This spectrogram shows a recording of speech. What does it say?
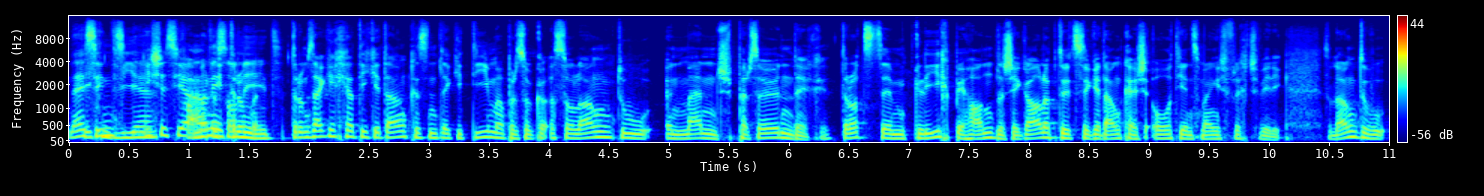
Nein, sind, ist es ja auch nicht. auch Darum, nicht. darum sage ich ja, die Gedanken sind legitim, aber so, solange du einen Mensch persönlich trotzdem gleich behandelst, egal ob du jetzt den Gedanken hast, oh, die haben es manchmal vielleicht schwierig, solange du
